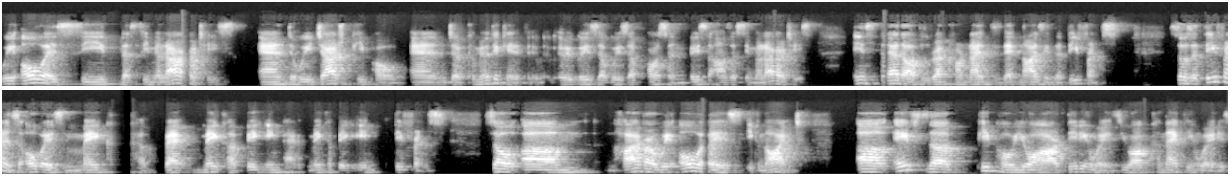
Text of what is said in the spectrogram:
we always see the similarities and we judge people and communicate with, with a person based on the similarities. instead of recognizing the difference. So the difference always make a make a big impact, make a big difference. So, um, however, we always ignore it. Uh, if the people you are dealing with, you are connecting with,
